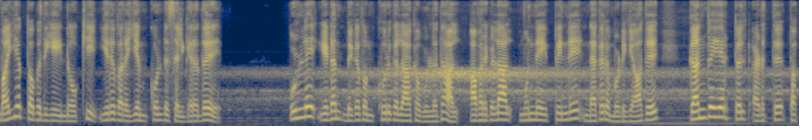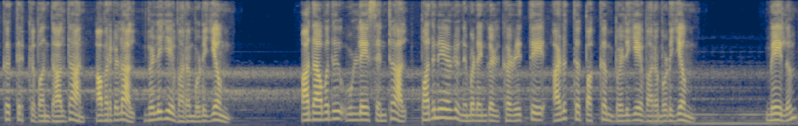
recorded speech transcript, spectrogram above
மையப்பகுதியை நோக்கி இருவரையும் கொண்டு செல்கிறது. உள்ளே இடம் மிகவும் குறுகலாக உள்ளதால் அவர்களால் முன்னே பின்னே நகர முடியாது. கன்வேயர் பெல்ட் அடுத்து பக்கத்திற்கு வந்தால்தான் அவர்களால் வெளியே வர முடியும். அதாவது உள்ளே சென்றால் பதினேழு நிமிடங்கள் கழித்தே அடுத்த பக்கம் வெளியே வர முடியும். மேலும்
